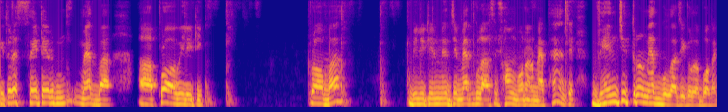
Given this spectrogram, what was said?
ভিতরে সেটের ম্যাথ বা প্রবাবিলিটি প্রবাবিলিটির যে ম্যাথগুলো আছে, সম্ভাবনার ম্যাথ হ্যাঁ? যে ভেন চিত্রর ম্যাথগুলো যেগুলো বলেন,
